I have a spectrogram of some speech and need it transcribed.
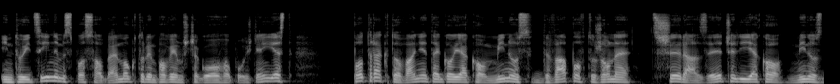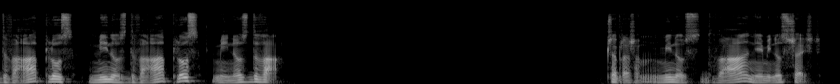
Intuicyjnym sposobem, o którym powiem szczegółowo później, jest potraktowanie tego jako minus 2 powtórzone 3 razy, czyli jako minus 2 plus minus 2 plus minus 2. Przepraszam, minus 2, nie minus 6.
